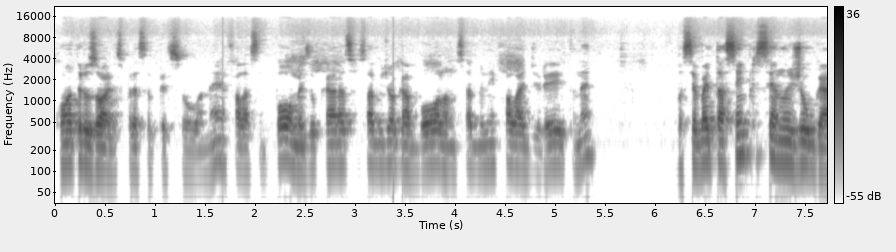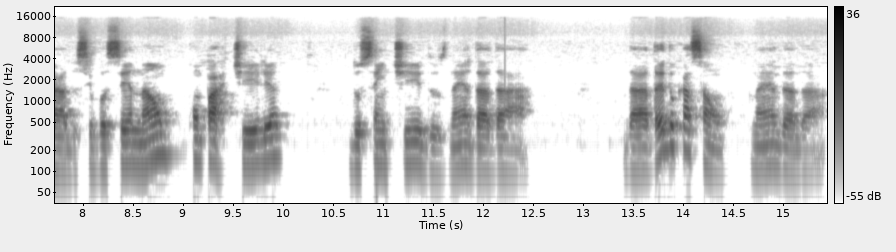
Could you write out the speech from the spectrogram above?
com outros olhos para essa pessoa, né? Fala assim, pô, mas o cara só sabe jogar bola, não sabe nem falar direito, né? Você vai estar sempre sendo julgado se você não compartilha dos sentidos, né? Da, da, da, da educação, né? Da, da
